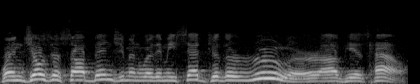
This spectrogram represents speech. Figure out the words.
When Joseph saw Benjamin with him, he said to the ruler of his house,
